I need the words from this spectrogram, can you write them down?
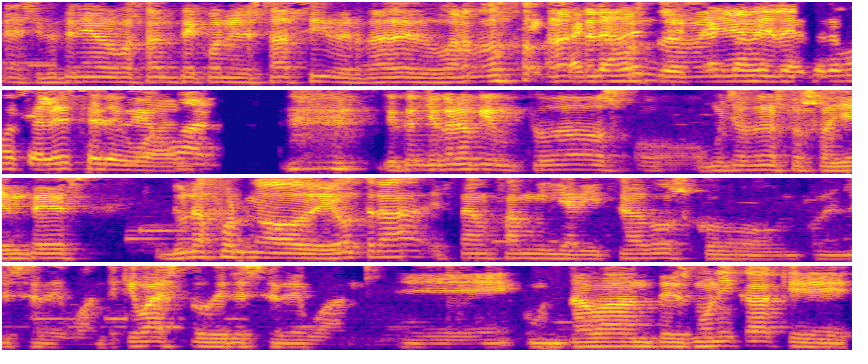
Eh, si no teníamos bastante con el SASI, ¿verdad, Eduardo? Ahora tenemos, el, S de One. Yo, creo que todos o muchos de nuestros oyentes de una forma o de otra están familiarizados con, el SD-WAN. ¿De qué va esto del SD-WAN? Eh, comentaba antes Mónica que,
